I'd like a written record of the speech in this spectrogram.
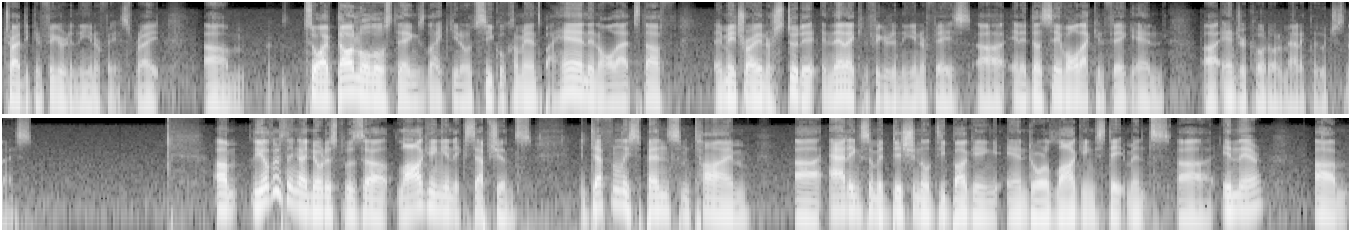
tried to configure it in the interface, right? Um, so I've done all those things like you know SQL commands by hand and all that stuff. I made sure I understood it, and then I configured in the interface, uh, and it does save all that config and uh, and your code automatically, which is nice. Um, the other thing I noticed was uh, logging in exceptions definitely spend some time uh, adding some additional debugging and or logging statements uh, in there. Um.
